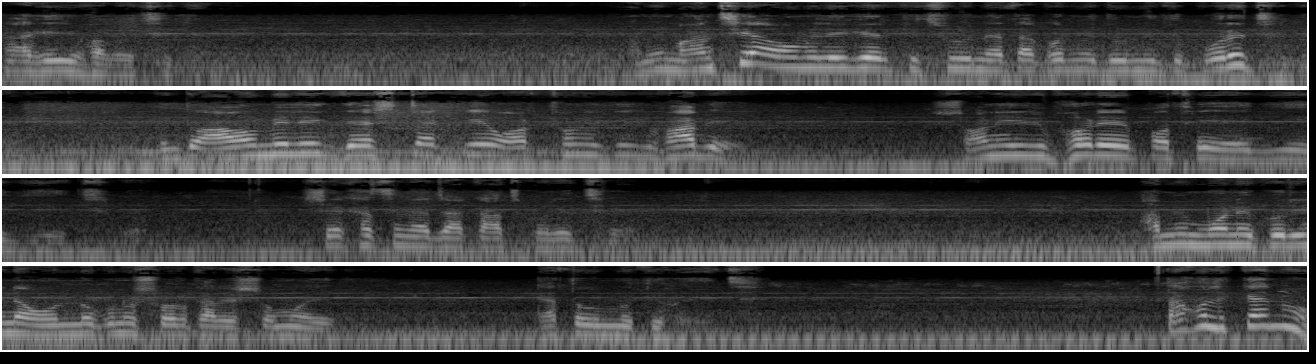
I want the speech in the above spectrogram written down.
আগেই ভালো ছিলাম আমি মানছি আওয়ামী লীগের কিছু নেতাকর্মী দুর্নীতি করেছিল কিন্তু আওয়ামী লীগ দেশটাকে অর্থনৈতিকভাবে স্বনির্ভরের পথে এগিয়ে গিয়েছিল। শেখ হাসিনা যা কাজ করেছে, আমি মনে করি না অন্য কোনো সরকারের সময় এত উন্নতি হয়েছে। তাহলে কেন?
